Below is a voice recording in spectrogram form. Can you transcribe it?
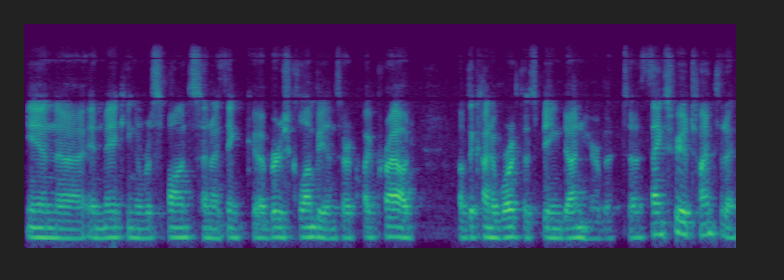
in uh, in making a response, and I think British Columbians are quite proud of the kind of work that's being done here. But uh, thanks for your time today.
